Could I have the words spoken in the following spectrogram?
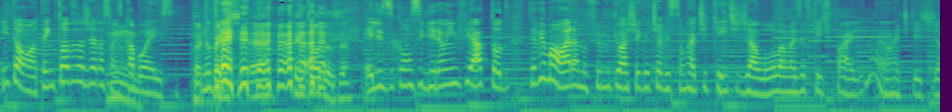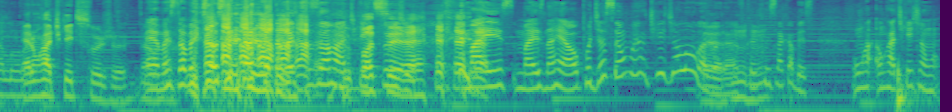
Então, ó, tem todas as gerações, Hum. acabou, é isso. Então, Não tipo, tem- eles, é, tem todas, né? Eles conseguiram enfiar todos. Teve uma hora no filme que eu achei que eu tinha visto um Hatkate de Alola, mas eu fiquei tipo, ah, ele não é um Hatkate de Alola. Era um Raticate sujo. Não. É, mas talvez fosse talvez fosse um Hatkate Pode ser, sujo. é. Mas, mas na real podia ser um Hatkate de Alola É, agora. Eu fiquei uhum. com isso na cabeça. Um, ha- um Hatkate não,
